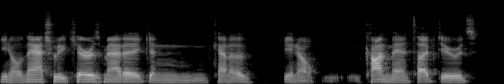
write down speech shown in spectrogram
you know naturally charismatic and kind of you know con man type dudes.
